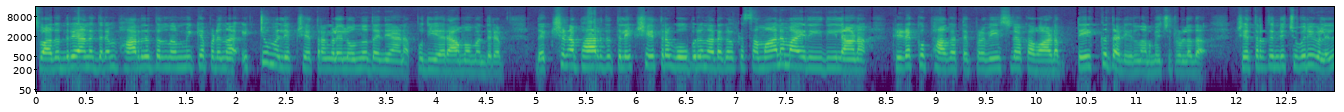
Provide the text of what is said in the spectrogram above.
സ്വാതന്ത്ര്യാനന്തരം ഭാരതത്തിൽ നിർമ്മിക്കപ്പെടുന്ന ഏറ്റവും വലിയ ക്ഷേത്രങ്ങളിൽ ഒന്ന് തന്നെയാണ് പുതിയ രാമമന്ദിരം. ദക്ഷിണ ഭാരതത്തിലെ ക്ഷേത്ര ഗോപുര നടകൾക്ക് സമാനമായ രീതിയിലാണ് കിഴക്കു ഭാഗത്തെ പ്രവേശന കവാടം തേക്ക് തടിയിൽ നിർമ്മിച്ചിട്ടുള്ളത്. ക്ഷേത്രത്തിന്റെ ചുവരുകളിൽ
